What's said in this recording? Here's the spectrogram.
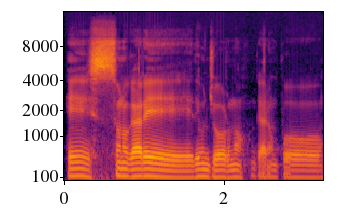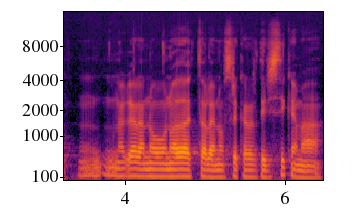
E sono gare di un giorno, gare un una gara non, non adatta alle nostre caratteristiche, ma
